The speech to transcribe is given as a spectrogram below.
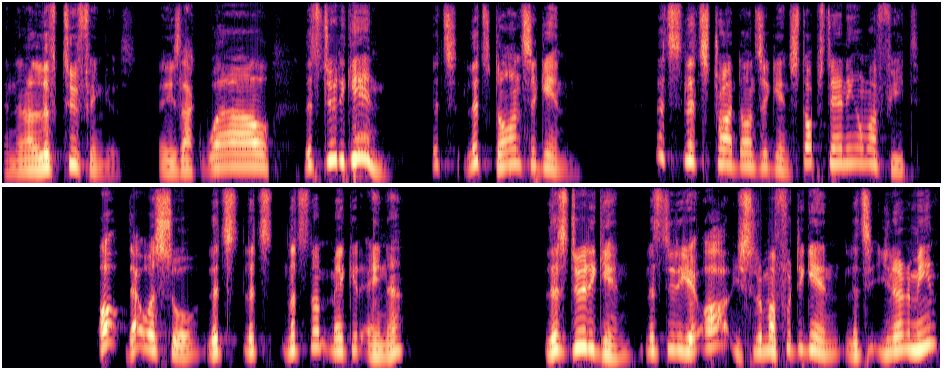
And then I'll lift two fingers. And he's like, well, let's do it again. Let's, let's dance again. Let's, let's try dance again. Stop standing on my feet. Oh, that was sore. Let's, let's, let's not make it Ana. Let's do it again. Let's do it again. Oh, you stood on my foot again. Let's, you know what I mean?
